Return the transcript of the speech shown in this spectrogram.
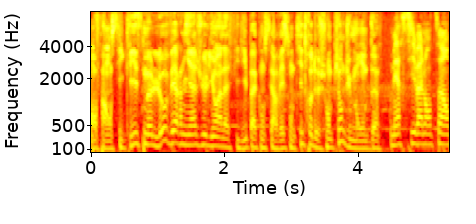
Enfin, en cyclisme, l'Auvergnat Julien Alaphilippe a conservé son titre de champion du monde. Merci Valentin.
